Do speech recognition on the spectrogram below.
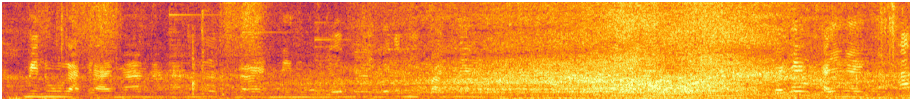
ค่ะเมนูหลากหลายมากนะคะ เลือกได้เมนูเยอะมาก แล้วก็มีปลาแห้งด้วยปลาแห้งขายยังไงคะ50บาทค่ะ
